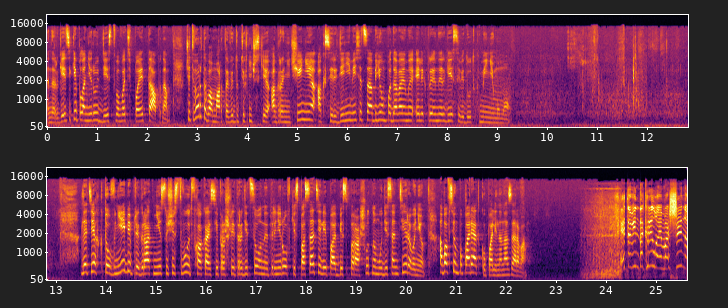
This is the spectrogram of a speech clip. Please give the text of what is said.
Энергетики планируют действовать поэтапно. 4 марта ведут технические ограничения, а к середине месяца объем подаваемой электроэнергии сведут к минимуму. Для тех, кто в небе, преград не существует. В Хакасии прошли традиционные тренировки спасателей по беспарашютному десантированию. Обо всем по порядку. Полина Назарова. Это винтокрылая машина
